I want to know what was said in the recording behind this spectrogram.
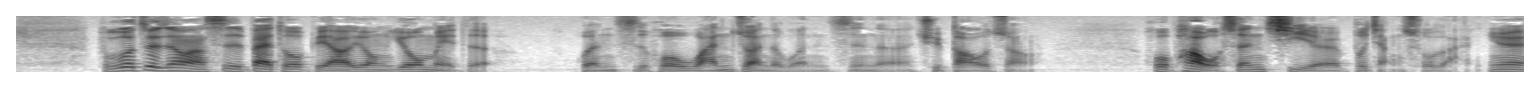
不过最重要的是，拜托不要用优美的文字或婉转的文字呢去包装，或怕我生气而不讲出来。因为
